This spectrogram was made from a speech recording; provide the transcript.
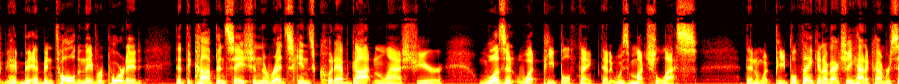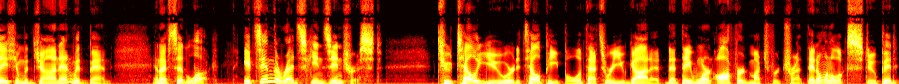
have been told and they've reported that the compensation the Redskins could have gotten last year wasn't what people think, that it was much less than what people think. And I've actually had a conversation with John and with Ben. And I've said, look, it's in the Redskins' interest to tell you or to tell people, if that's where you got it, that they weren't offered much for Trent. They don't want to look stupid.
